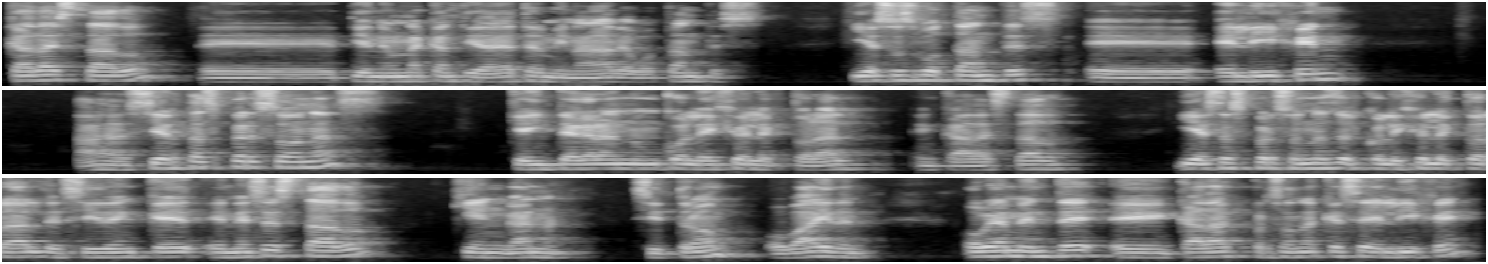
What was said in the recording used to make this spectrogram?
cada estado eh, tiene una cantidad determinada de votantes. Y esos votantes eh, eligen a ciertas personas que integran un colegio electoral en cada estado. Y esas personas del colegio electoral deciden que en ese estado, quién gana, si Trump o Biden. Obviamente, en cada persona que se elige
